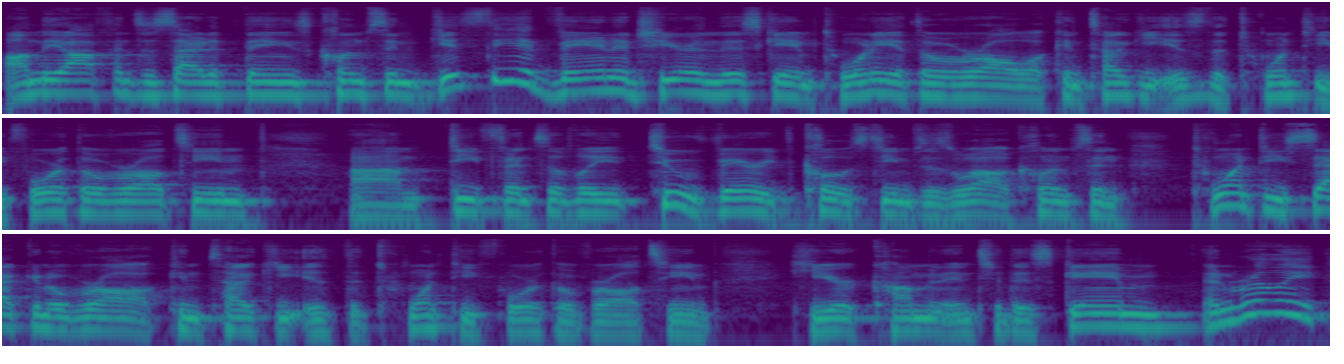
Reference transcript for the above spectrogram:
On the offensive side of things, Clemson gets the advantage here in this game, 20th overall, while Kentucky is the 24th overall team. Um, defensively, two very close teams as well. Clemson 22nd overall, Kentucky is the 24th overall team here coming into this game. And really,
